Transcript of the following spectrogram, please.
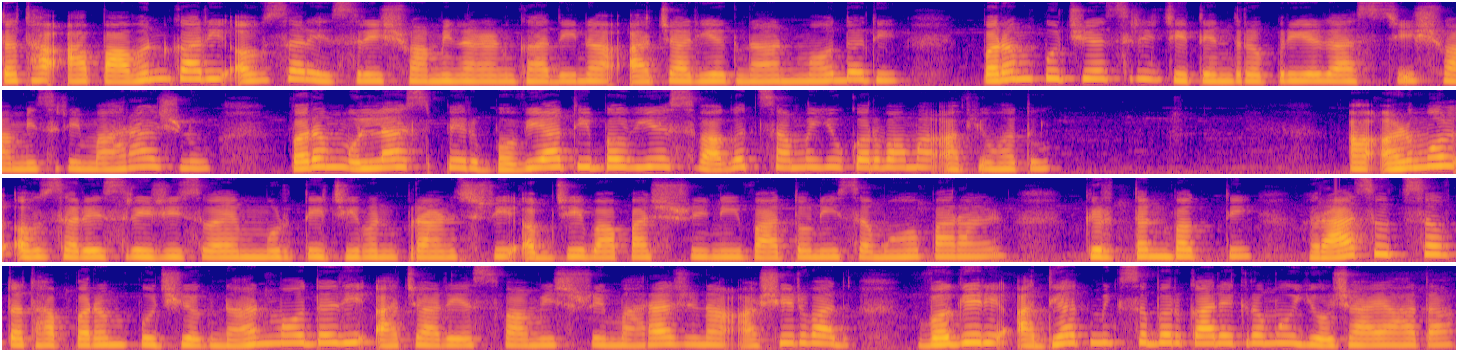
તથા આ પાવનકારી અવસરે શ્રી સ્વામિનારાયણ ગાદીના આચાર્ય જ્ઞાન મોદદી પરમ પૂજ્ય શ્રી જીતેન્દ્ર પ્રિયદાસજી સ્વામી શ્રી મહારાજનું પરમ ઉલ્લાસભેર ભવ્યાતિભવ્ય સ્વાગત સામયું કરવામાં આવ્યું હતું. આ અણમોલ અવસરે શ્રીજી સ્વયં મૂર્તિ જીવન પ્રાણ શ્રી અબજી બાપાશ્રીની વાતોની સમૂહ પારાયણ, કીર્તન ભક્તિ, રાસ ઉત્સવ તથા પરમ પૂજ્ય જ્ઞાન મોદદી આચાર્ય સ્વામી શ્રી મહારાજના આશીર્વાદ વગેરે આધ્યાત્મિક સભર કાર્યક્રમો યોજાયા હતા.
